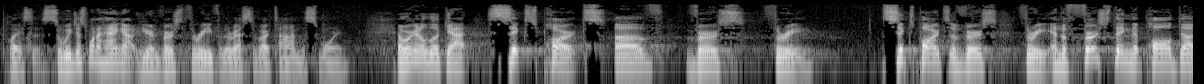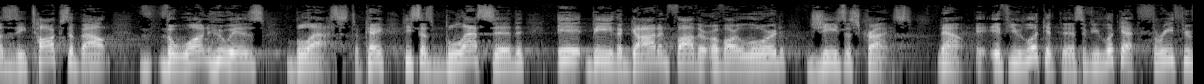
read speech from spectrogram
places. So we just want to hang out here in verse 3 for the rest of our time this morning. And we're going to look at six parts of verse 3. Six parts of verse 3. And the first thing that Paul does is he talks about the one who is blessed. Okay? He says, Blessed it be the God and Father of our Lord Jesus Christ. Now, if you look at this, if you look at 3 through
